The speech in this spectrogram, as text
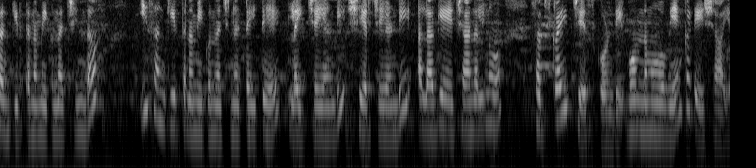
సంకీర్తన మీకు నచ్చిందా? ఈ సంకీర్తన మీకు నచ్చినట్టయితే లైక్ చేయండి షేర్ చేయండి అలాగే ఛానల్ను సబ్స్క్రైబ్ చేసుకోండి. ఓం నమో వెంకటేశాయ.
